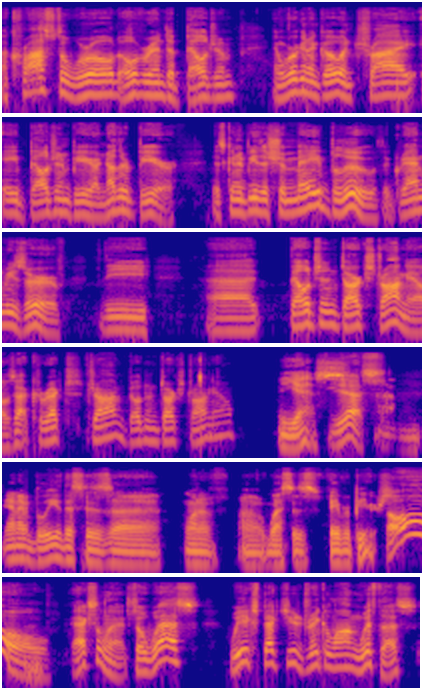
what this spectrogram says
across the world over into Belgium, and we're going to go and try a Belgian beer, another beer. It's going to be the Chimay Blue, the Grand Reserve, the uh, Belgian Dark Strong Ale. Is that correct, John? Belgian Dark Strong Ale? yes, Yes. and I believe this is uh, one of uh, Wes's favorite beers. Oh, excellent. So, Wes, we expect you to drink along with us.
